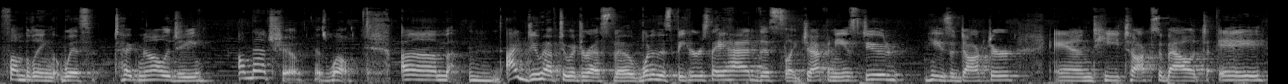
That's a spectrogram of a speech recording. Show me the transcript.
fumbling with technology on that show as well. Um, I do have to address though one of the speakers they had this like Japanese dude. He's a doctor and he talks about a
